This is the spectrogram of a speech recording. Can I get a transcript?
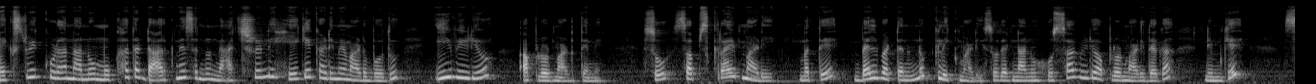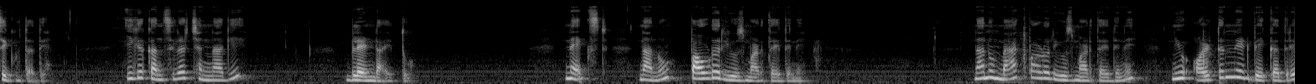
ನೆಕ್ಸ್ಟ್ ವೀಕ್ ಕೂಡ ನಾನು ಮುಖದ ಡಾರ್ಕ್ನೆಸ್ಸನ್ನು ನ್ಯಾಚುರಲಿ ಹೇಗೆ ಕಡಿಮೆ ಮಾಡ್ಬೋದು ಈ ವಿಡಿಯೋ ಅಪ್ಲೋಡ್ ಮಾಡುತ್ತೇನೆ. ಸೊ ಸಬ್ಸ್ಕ್ರೈಬ್ ಮಾಡಿ ಮತ್ತು ಬೆಲ್ ಬಟನನ್ನು ಕ್ಲಿಕ್ ಮಾಡಿ ಸೊ ದಟ್ ನಾನು ಹೊಸ ವಿಡಿಯೋ ಅಪ್ಲೋಡ್ ಮಾಡಿದಾಗ ನಿಮಗೆ ಸಿಗುತ್ತದೆ. ಈಗ ಕನ್ಸಿಲರ್ ಚೆನ್ನಾಗಿ ಬ್ಲೆಂಡ್ ಆಯಿತು. ನೆಕ್ಸ್ಟ್ ನಾನು ಪೌಡರ್ ಯೂಸ್ ಮಾಡ್ತಾ ಇದ್ದೇನೆ. ನಾನು ಮ್ಯಾಕ್ ಪೌಡರ್ ಯೂಸ್ ಮಾಡ್ತಾ ಇದ್ದೇನೆ. ನೀವು ಆಲ್ಟರ್ನೇಟ್ ಬೇಕಾದರೆ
